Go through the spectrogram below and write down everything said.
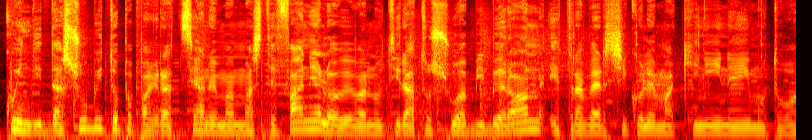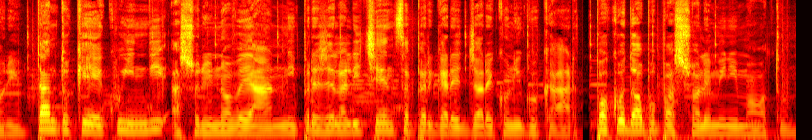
Quindi da subito papà Graziano e mamma Stefania lo avevano tirato su a biberon e traversi con le macchinine e i motori. Tanto che quindi, a soli 9 anni, prese la licenza per gareggiare con i go-kart. Poco dopo passò alle minimoto.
